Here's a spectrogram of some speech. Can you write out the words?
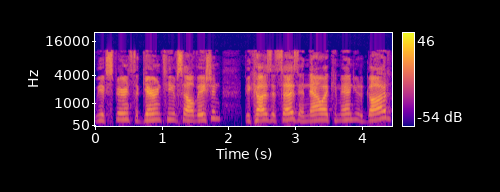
We experience the guarantee of salvation because it says, And now I command you to God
